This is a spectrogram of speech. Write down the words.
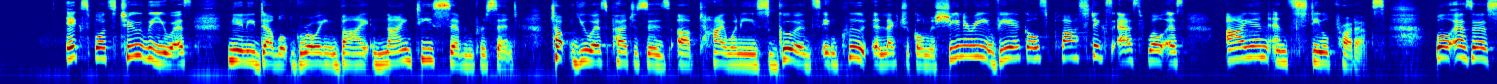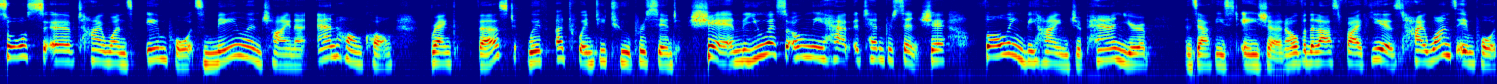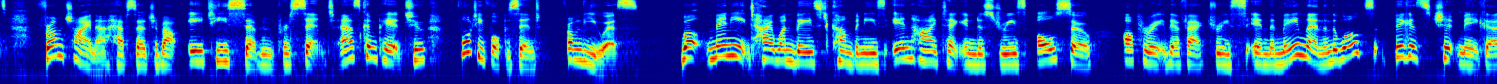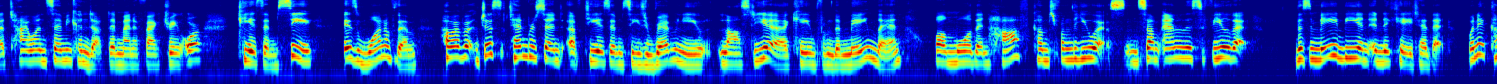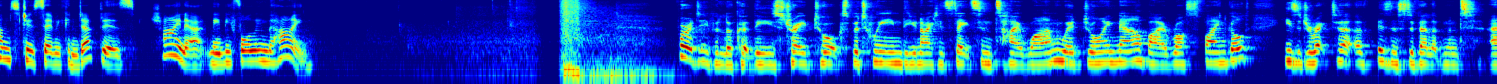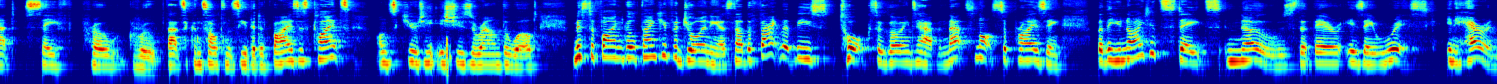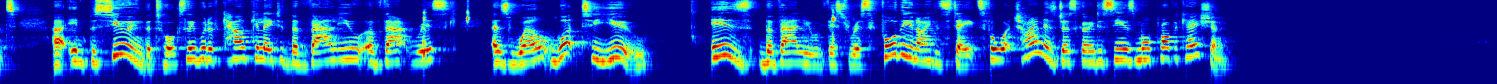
Exports to the U.S. nearly doubled, growing by 97%. Top U.S. purchases of Taiwanese goods include electrical machinery, vehicles, plastics, as well as iron and steel products. Well, as a source of Taiwan's imports, mainland China and Hong Kong rank first with a 22% share, and the U.S. only had a 10% share, falling behind Japan, Europe, and Southeast Asia. And over the last five years, Taiwan's imports from China have surged about 87%, as compared to 44% from the U.S. Well, many Taiwan based companies in high tech industries also operate their factories in the mainland. And the world's biggest chip maker, Taiwan Semiconductor Manufacturing, or TSMC, is one of them. However, just 10% of TSMC's revenue last year came from the mainland, while more than half comes from the US. And some analysts feel that this may be an indicator that when it comes to semiconductors, China may be falling behind. For a deeper look at these trade talks between the United States and Taiwan, we're joined now by Ross Feingold. He's a director of business development at SafePro Group. That's a consultancy that advises clients on security issues around the world. Mr. Feingold, thank you for joining us. Now, the fact that these talks are going to happen, that's not surprising, but the United States knows that there is a risk inherent uh, in pursuing the talks. They would have calculated the value of that risk as well. What to you is the value of this risk for the United States for what China is just going to see as more provocation?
